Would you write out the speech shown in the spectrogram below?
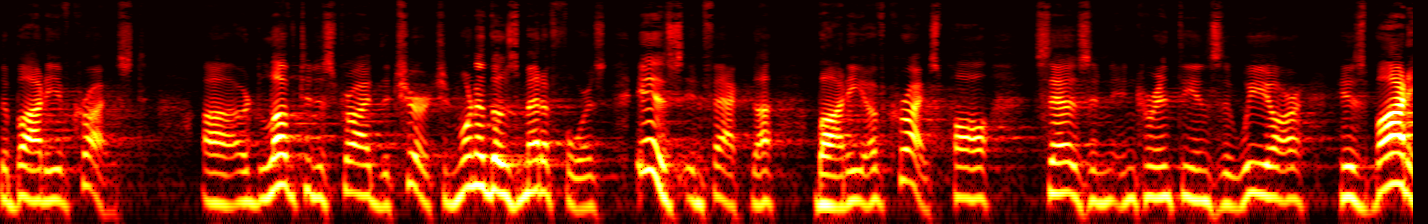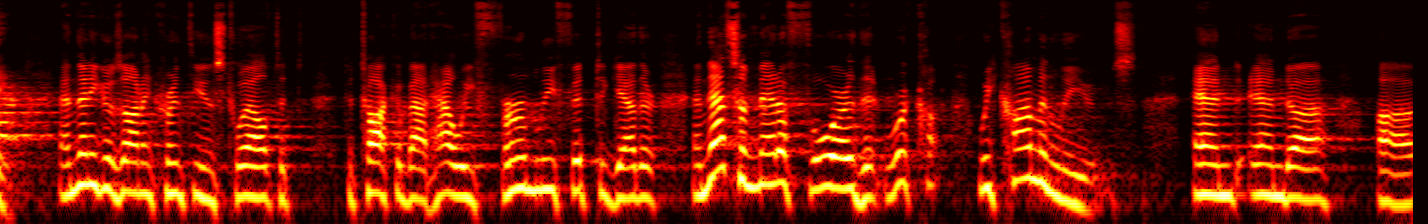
the body of Christ, uh, or love to describe the church. And one of those metaphors is, in fact, the body of Christ. Paul says in, in Corinthians that we are his body. And then he goes on in Corinthians 12 to to talk about how we firmly fit together. And that's a metaphor that we're, we commonly use. And, and uh, uh,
